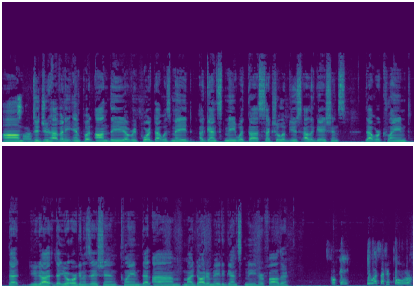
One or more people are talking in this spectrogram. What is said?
Um, sure. Did you have any input on the uh, report that was made against me with uh, sexual abuse allegations that were claimed that you got that your organization claimed that um, my daughter made against me, her father? Okay, it was a report.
